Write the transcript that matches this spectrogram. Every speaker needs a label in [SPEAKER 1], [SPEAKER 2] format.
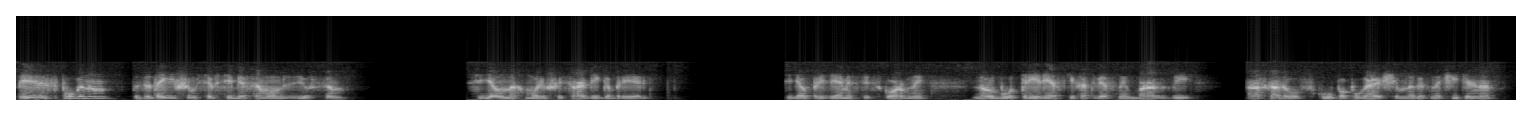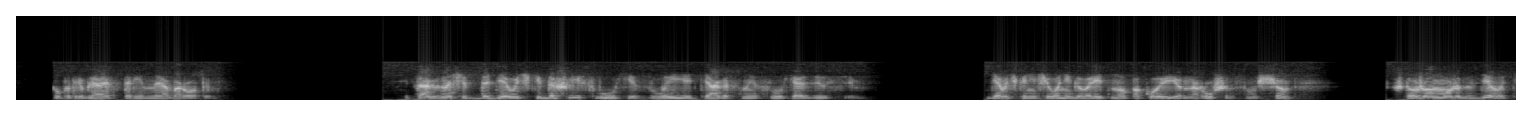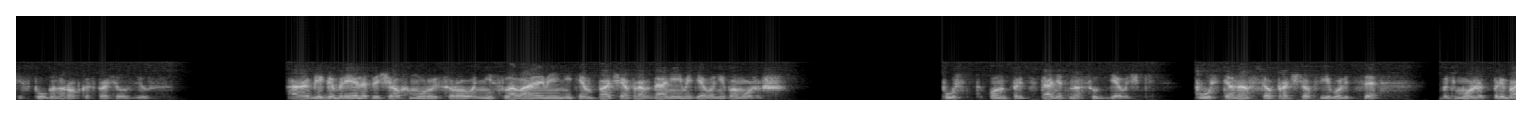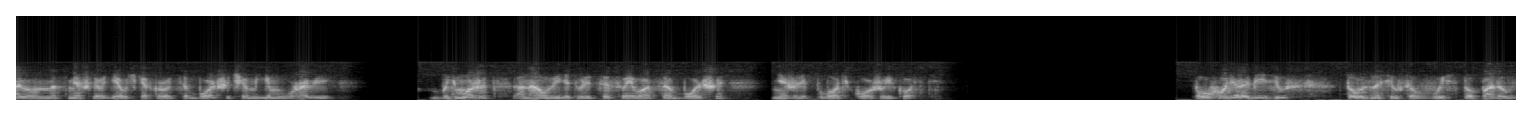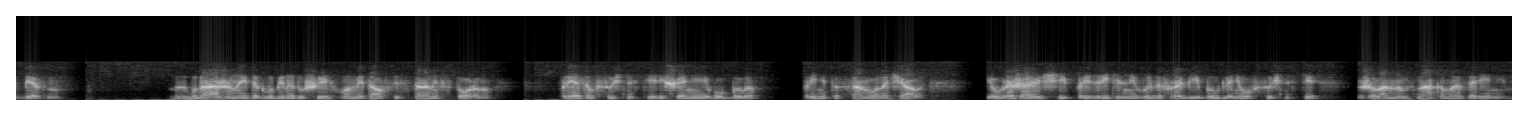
[SPEAKER 1] Перед испуганным, затаившимся в себе самом Зюссом, сидел, нахмурившись, раби Габриэль. Сидел приземистый, скорбный, на лбу три резких отвесных борозды, рассказывал скупо, пугающе многозначительно, употребляя старинные обороты. И так, значит, до девочки дошли слухи, злые, тягостные слухи о Зюссе. Девочка ничего не говорит, но покой ее нарушен, смущен. «Что же он может сделать?» — испуганно робко спросил Зюс. А раби Габриэль отвечал хмуро и сурово, «Ни словами, ни тем паче оправданиями делу не поможешь. Пусть он предстанет на суд девочки, пусть она все прочтет в его лице. Быть может, — прибавил он насмешливо, — девочке откроется больше, чем ему, рави». Быть может, она увидит в лице своего отца больше, нежели плоть, кожу и кости. По уходе раби Зюс то возносился ввысь, то падал в бездну. Взбудораженный до глубины души, он метался из стороны в сторону. При этом, в сущности, решение его было принято с самого начала — и угрожающий презрительный вызов раби был для него в сущности желанным знаком и озарением.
